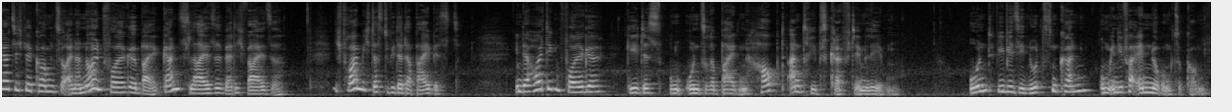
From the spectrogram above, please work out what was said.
Herzlich willkommen zu einer neuen Folge bei Ganz leise werde ich weise. Ich freue mich, dass du wieder dabei bist. In der heutigen Folge geht es um unsere beiden Hauptantriebskräfte im Leben und wie wir sie nutzen können, um in die Veränderung zu kommen.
